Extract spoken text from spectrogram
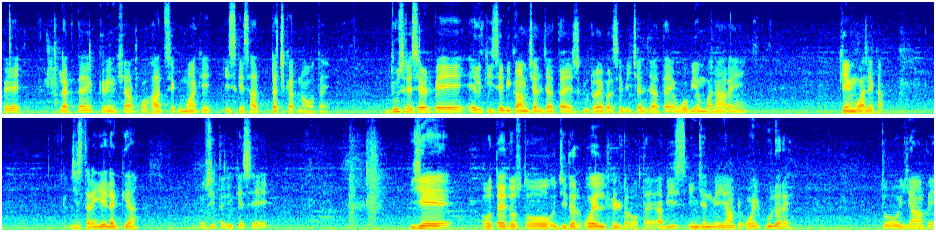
پہ لگتا ہے کرنک شاپ کو ہاتھ سے گھما کے اس کے ساتھ ٹچ کرنا ہوتا ہے۔ دوسرے سائڈ پہ ایل کی سے بھی کام چل جاتا ہے اسکرو ڈرائیور سے بھی چل جاتا ہے، وہ بھی ہم بنا رہے ہیں کیم والے کا۔ جس طرح یہ لگ گیا، اسی طریقے سے یہ ہوتا ہے دوستو، جدھر آئل فلٹر ہوتا ہے۔ ابھی اس انجن میں یہاں پہ آئل کولر ہے، تو یہاں پہ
